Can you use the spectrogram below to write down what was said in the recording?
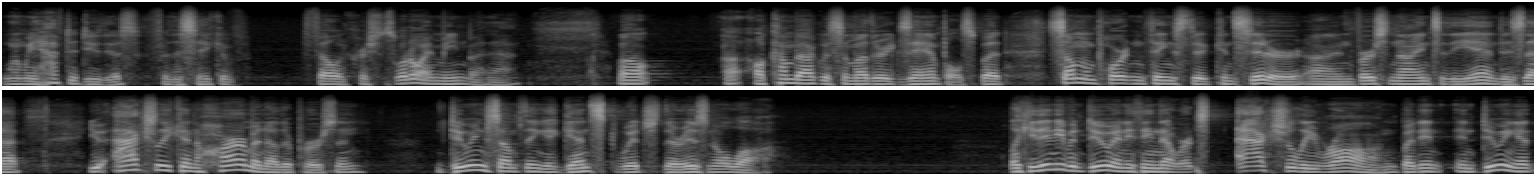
when we have to do this for the sake of fellow Christians, what do I mean by that? Well, I'll come back with some other examples, but some important things to consider uh, in verse 9 to the end is that you actually can harm another person doing something against which there is no law. Like you didn't even do anything that was actually wrong, but in, in doing it,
